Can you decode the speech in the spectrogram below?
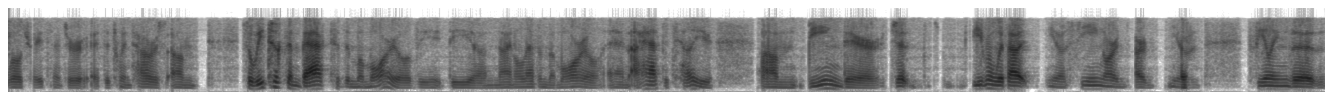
World Trade Center at the Twin Towers. Um, so we took them back to the memorial, the the uh, 9/11 memorial, and I have to tell you, um, being there, just, even without you know seeing or or you know feeling the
